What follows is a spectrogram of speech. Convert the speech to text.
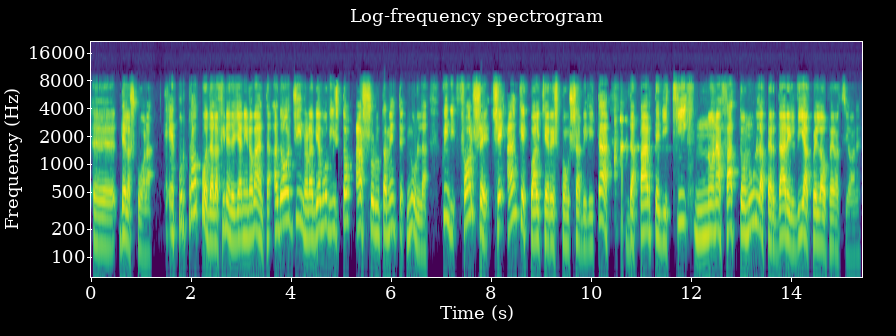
eh, della scuola. E purtroppo dalla fine degli anni 90 ad oggi non abbiamo visto assolutamente nulla. Quindi forse c'è anche qualche responsabilità da parte di chi non ha fatto nulla per dare il via a quella operazione.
